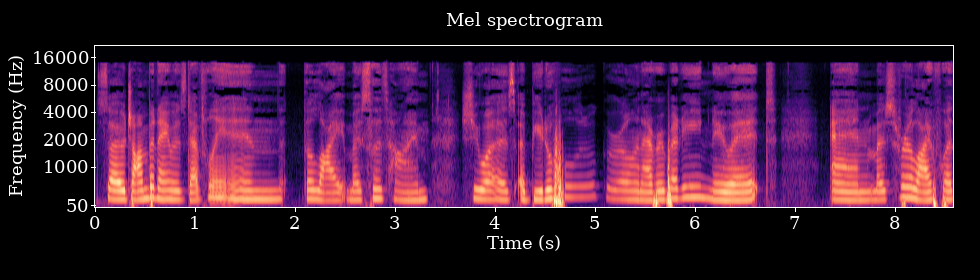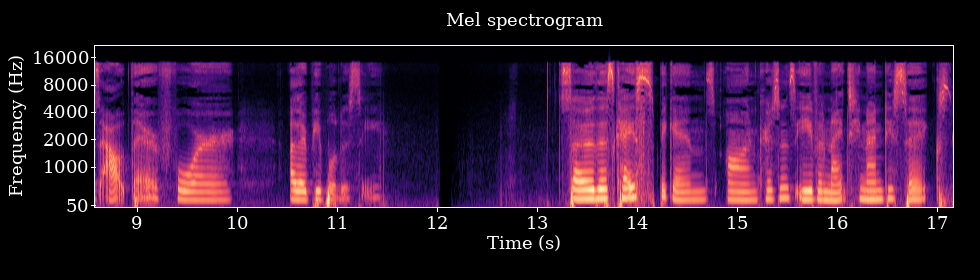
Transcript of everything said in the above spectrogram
So JonBenét was definitely in the light most of the time. She was a beautiful little girl and everybody knew it. And most of her life was out there for other people to see. So this case begins on Christmas Eve of 1996,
